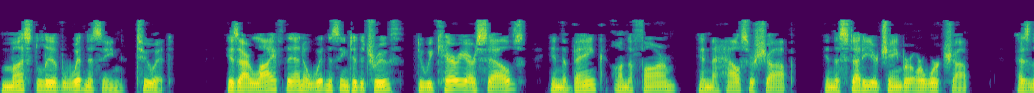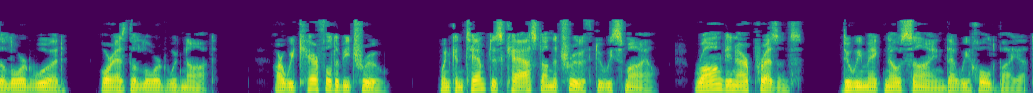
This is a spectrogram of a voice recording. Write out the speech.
must live witnessing to it. Is our life then a witnessing to the truth? Do we carry ourselves, in the bank, on the farm, in the house or shop, in the study or chamber or workshop, as the Lord would, or as the Lord would not? Are we careful to be true? When contempt is cast on the truth, do we smile? Wronged in our presence, do we make no sign that we hold by it?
